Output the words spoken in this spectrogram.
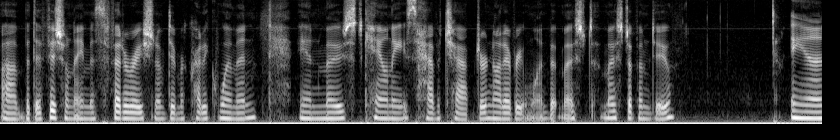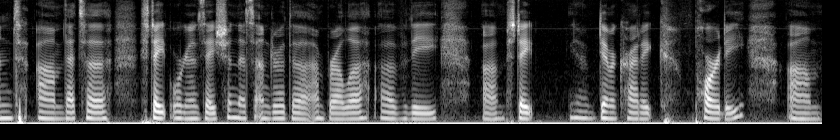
uh, but the official name is Federation of Democratic Women, and most counties have a chapter. Not everyone, but most most of them do. And um, that's a state organization that's under the umbrella of the um, state you know, Democratic Party, um,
